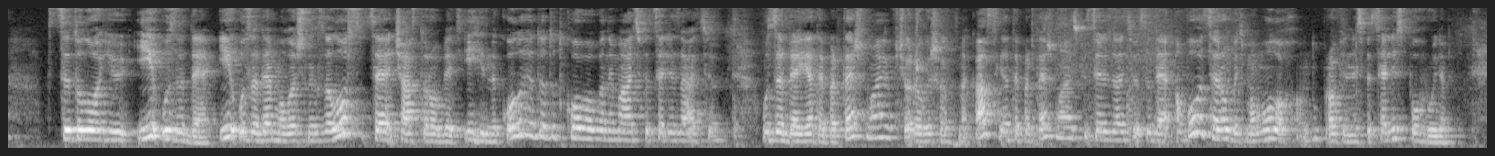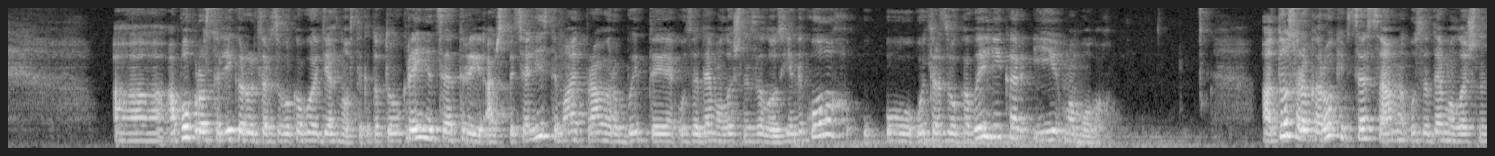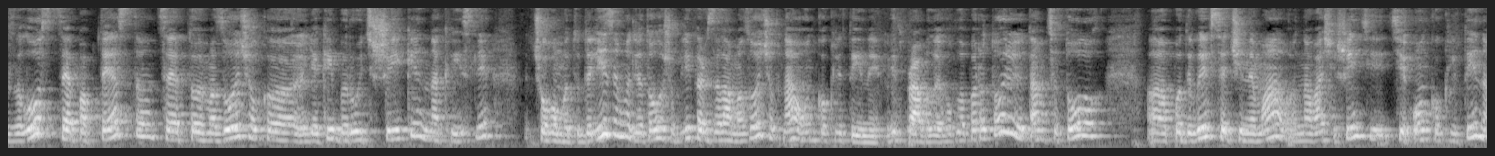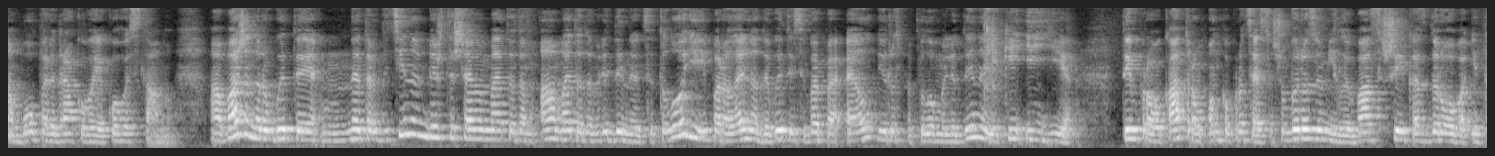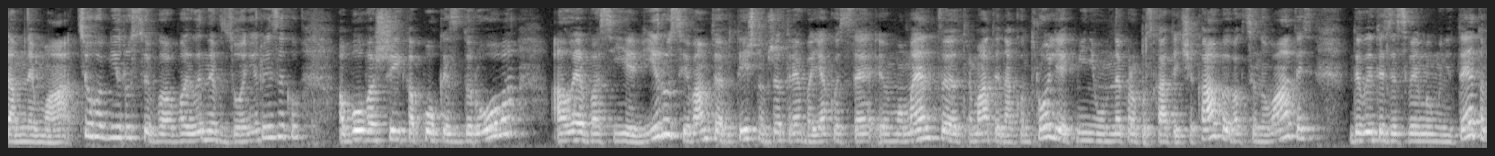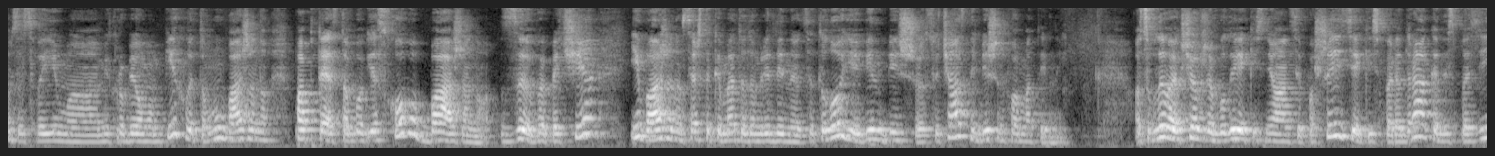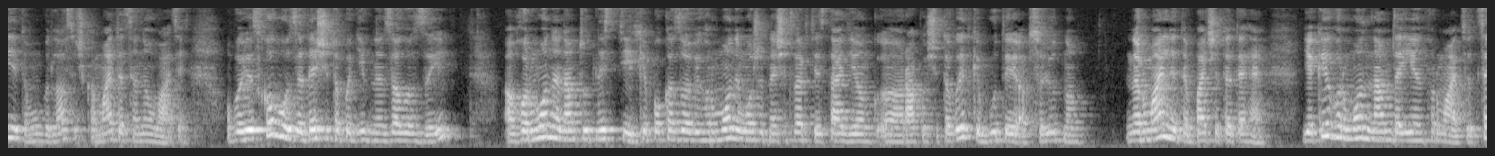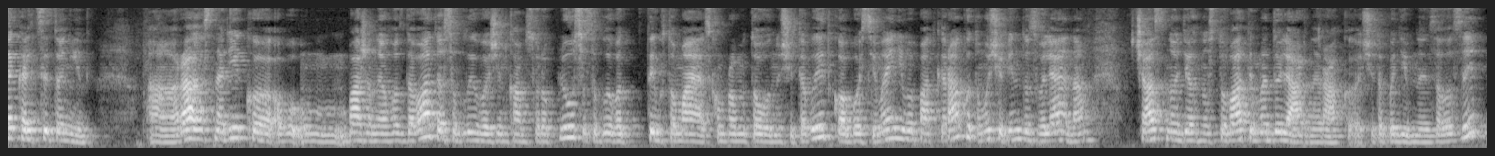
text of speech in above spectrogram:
з цитологією, і УЗД. І УЗД молочних залоз. Це часто роблять і гінекологи додатково, вони мають спеціалізацію. УЗД я тепер теж маю. Вчора вийшов наказ, я тепер теж маю спеціалізацію УЗД. Або це робить мамолог, ну, профільний спеціаліст по грудям. Або просто лікар ультразвукової діагностики. Тобто в Україні це три аж спеціалісти мають право робити УЗД молочних залоз: гінеколог, ультразвуковий лікар і мамолог. До 40 років це саме УЗД молочних залоз, це ПАП-тест, це той мазочок, е, який беруть шийки на кріслі Чого ми туди ліземо? Для того, щоб лікар взяла мазочок на онкоклітини. Відправили його в лабораторію, там цитолог е, подивився, чи нема на вашій шинці ці онкоклітин або передракового якогось стану. А бажано робити не традиційним більш дешевим методом, а методом рідинної цитології і паралельно дивитись ВПЛ, вірус папіломи людини, який і є тим провокатором онкопроцесу. Щоб ви розуміли, у вас шийка здорова і там нема цього вірусу, ви не в зоні ризику, або вас шийка поки здорова, але у вас є вірус, і вам теоретично вже треба якось цей е, момент е, тримати на контролі, як мінімум не пропускати чекапи, вакцинуватись, дивитися за своїм імунітетом, за своїм е, мікробіомом піхви. Тому бажано ПАП-тест обов'язково бажано з ВПЧ і бажано все ж таки методом рідинної цитології. Він більш сучасний, більш інформативний. Особливо, якщо вже були якісь нюанси по шийці, якісь передраки, дисплазії, тому, будь ласка, майте це на увазі. Обов'язково УЗД щитоподібної залози. Гормони нам тут не стільки показові. Гормони можуть на четвертій стадії е, раку щитовидки бути абсолютно нормальні, тим паче ТТГ. Який гормон нам дає інформацію? Це кальцитонін. Раз на рік е, бажано його здавати, особливо жінкам 40+, особливо тим, хто має скомпрометовану щитовидку або сімейні випадки раку, тому що він дозволяє нам вчасно діагностувати медулярний рак щитоподібної залози.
